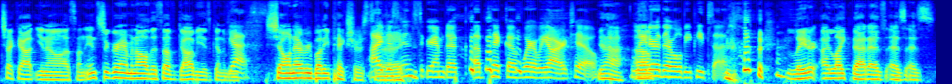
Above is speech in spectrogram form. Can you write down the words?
Check out, you know, us on Instagram and all this stuff. Gabi is going to be Yes. showing everybody pictures today. I just Instagrammed a, a pic of where we are too. Yeah. Later um, there will be pizza. later, I like that as as as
